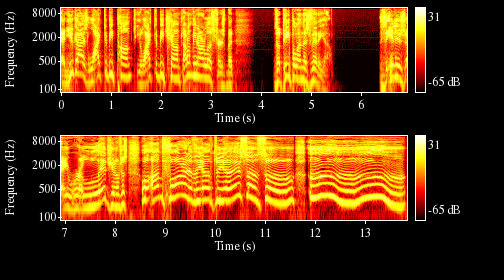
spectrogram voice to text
And you guys like to be punked. You like to be chumped. I don't mean our listeners, but the people in this video. It is a religion of just, well, I'm for it if the FDA says so. Ooh.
